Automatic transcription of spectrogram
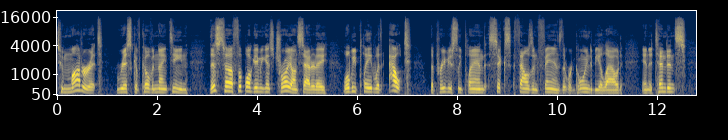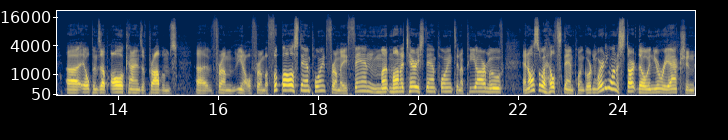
to moderate risk of COVID 19. This uh, football game against Troy on Saturday will be played without the previously planned 6,000 fans that were going to be allowed in attendance. Uh, it opens up all kinds of problems uh, from you know from a football standpoint, from a fan mo- monetary standpoint, and a PR move, and also a health standpoint. Gordon, where do you want to start though in your reaction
